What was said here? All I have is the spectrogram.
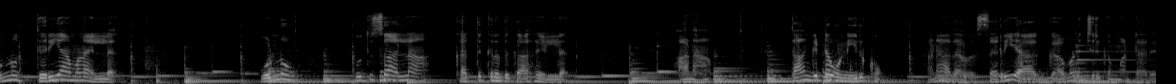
ஒன்றும் தெரியாமலாம் இல்லை. ஒன்றும் புதுசாக எல்லாம் கற்றுக்கிறதுக்காக இல்லை. ஆனால் தாங்கிட்ட ஒன்று இருக்கும். ஆனால் அதை அவர் சரியாக கவனிச்சிருக்க மாட்டார்.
